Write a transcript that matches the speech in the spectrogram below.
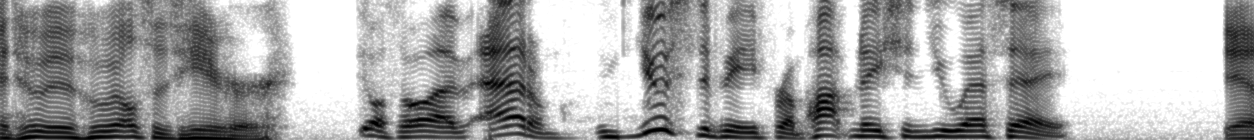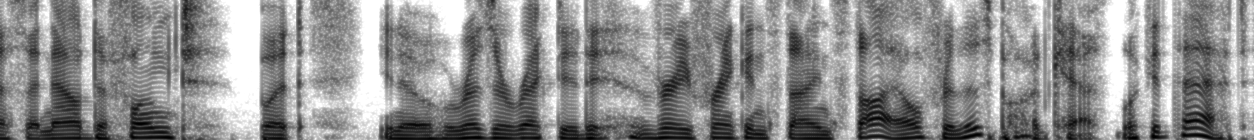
And who who else is here? You also have Adam, who used to be from Hop Nation USA. Yes, and now defunct, but you know, resurrected very Frankenstein style for this podcast. Look at that.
